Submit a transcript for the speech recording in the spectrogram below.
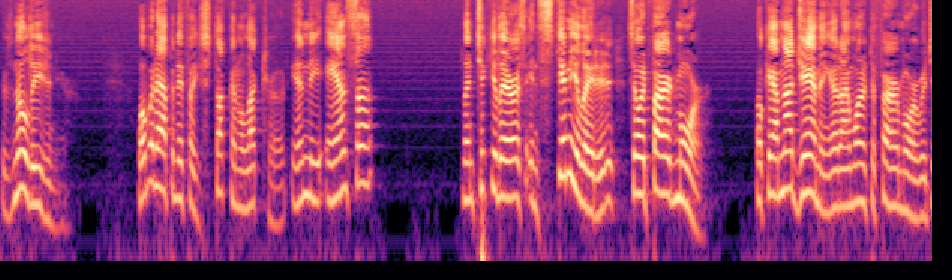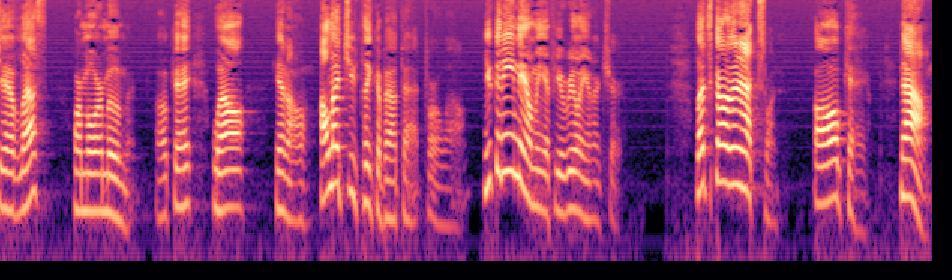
There's no lesion here. What would happen if I stuck an electrode in the ansa lenticularis and stimulated it so it fired more? Okay, I'm not jamming it. I want it to fire more. Would you have less or more movement? Okay, well, you know, I'll let you think about that for a while. You can email me if you really aren't sure. Let's go to the next one. Okay, now,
